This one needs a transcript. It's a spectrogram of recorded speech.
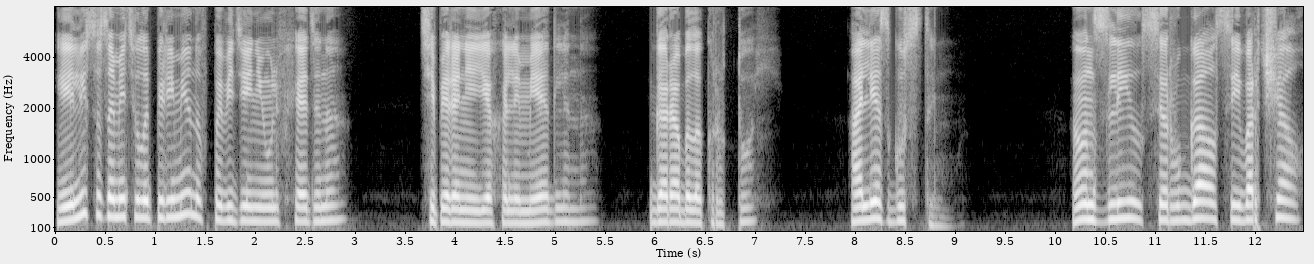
и Элиса заметила перемену в поведении Ульфхедина. Теперь они ехали медленно, гора была крутой, а лес густым. Он злился, ругался и ворчал,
